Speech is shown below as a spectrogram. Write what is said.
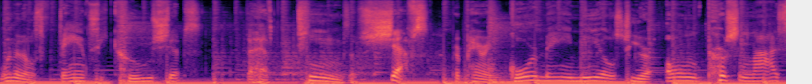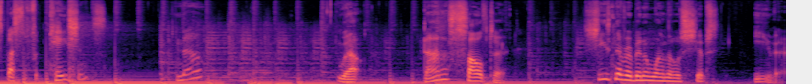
one of those fancy cruise ships that have teams of chefs preparing gourmet meals to your own personalized specifications? No? Well, Donna Salter, she's never been on one of those ships either.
